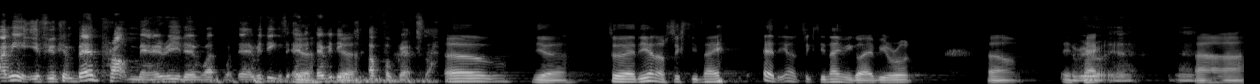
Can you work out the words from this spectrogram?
I mean, if you can ban Proud Mary, then what? what everything's yeah, everything's yeah. up for grabs, lah. Um, yeah. So at the end of 69, at the end of 69, we got Abbey Road. Um, in Abbey Road, yeah. yeah. Uh,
